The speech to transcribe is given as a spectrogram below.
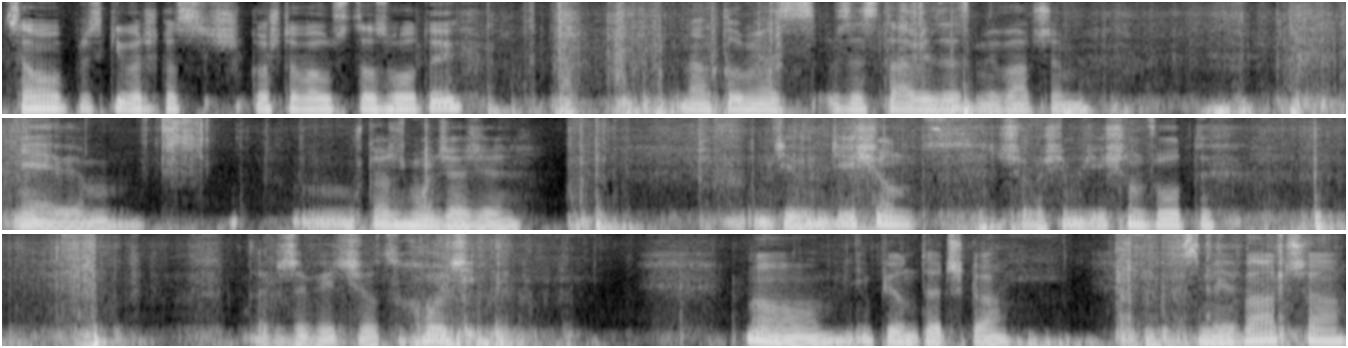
Sam opryskiwacz kos- kosztował 100 zł. Natomiast w zestawie ze zmywaczem nie wiem. W każdym razie 90 czy 80 zł. Także wiecie o co chodzi. No i piąteczka zmywacza.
